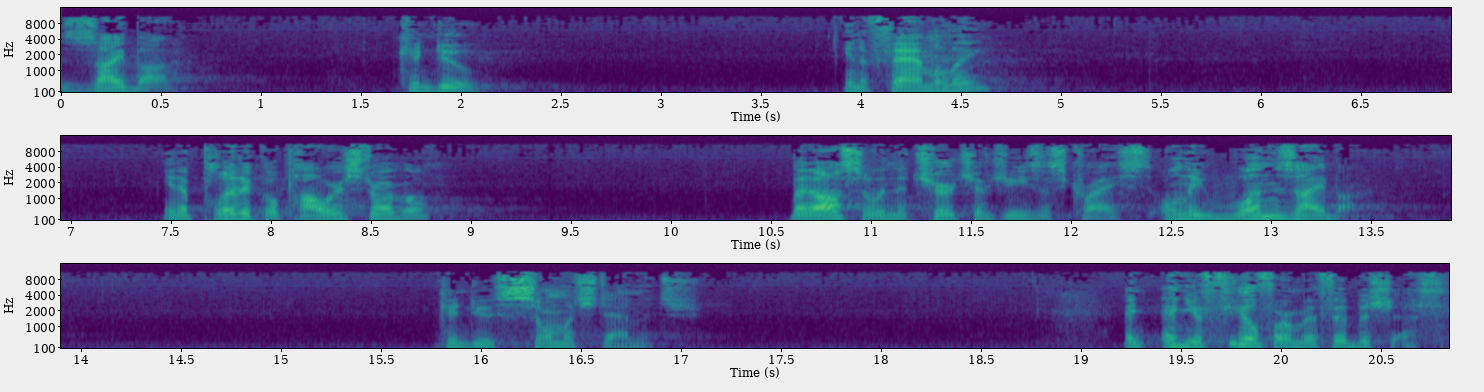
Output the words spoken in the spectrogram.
Ziba can do in a family, in a political power struggle, but also in the church of Jesus Christ. Only one Ziba can do so much damage. And, and you feel for Mephibosheth.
